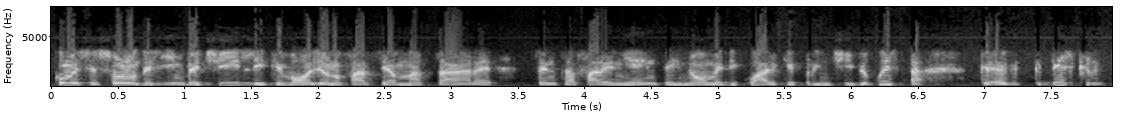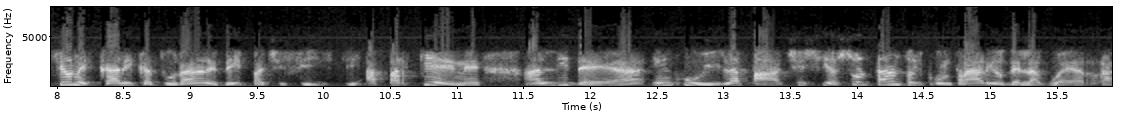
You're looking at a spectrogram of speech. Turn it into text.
come se sono degli imbecilli che vogliono farsi ammazzare senza fare niente in nome di qualche principio. Questa eh, descrizione caricaturale dei pacifisti appartiene all'idea in cui la pace sia soltanto il contrario della guerra.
